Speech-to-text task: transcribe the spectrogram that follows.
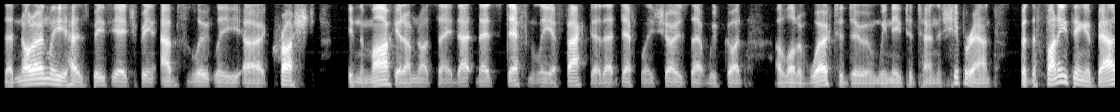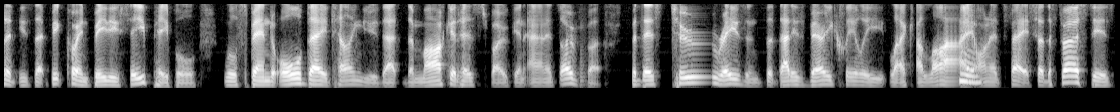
that not only has BCH been absolutely uh, crushed in the market, I'm not saying that that's definitely a factor. That definitely shows that we've got a lot of work to do and we need to turn the ship around. But the funny thing about it is that Bitcoin BTC people will spend all day telling you that the market has spoken and it's over. But there's two reasons that that is very clearly like a lie Hmm. on its face. So the first is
